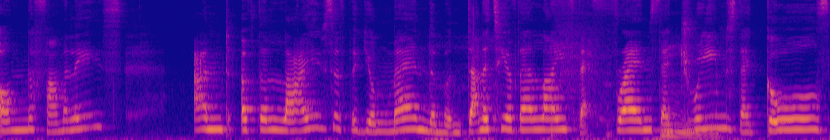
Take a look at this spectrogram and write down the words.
on the families and of the lives of the young men, the mundanity of their life, their friends, their hmm. dreams, their goals,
